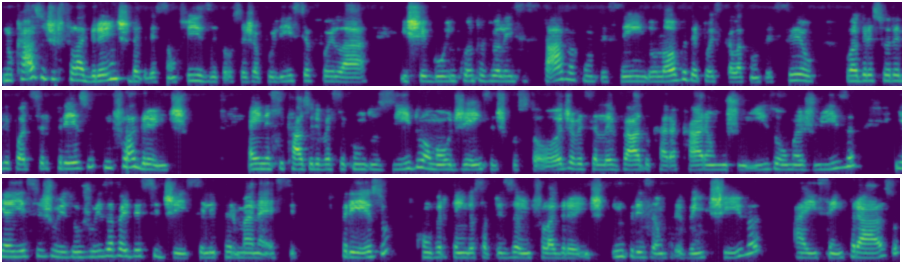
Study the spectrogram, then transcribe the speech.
No caso de flagrante da agressão física, ou seja, a polícia foi lá e chegou enquanto a violência estava acontecendo, logo depois que ela aconteceu, o agressor ele pode ser preso em flagrante. Aí, nesse caso, ele vai ser conduzido a uma audiência de custódia, vai ser levado cara a cara a um juiz ou uma juíza, e aí esse juiz ou juíza vai decidir se ele permanece preso, convertendo essa prisão em flagrante em prisão preventiva, aí sem prazo,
